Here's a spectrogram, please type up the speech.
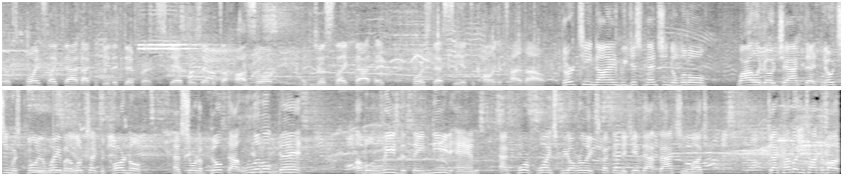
You know, it's points like that that could be the difference. Stanford was able to hustle, and just like that, they forced SC into calling a timeout. 13-9. We just mentioned a little while ago, Jack, that no team was pulling away, but it looks like the Cardinal have sort of built that little bit of a lead that they need, and at four points, we don't really expect them to give that back too much. Jack, how about you talk about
